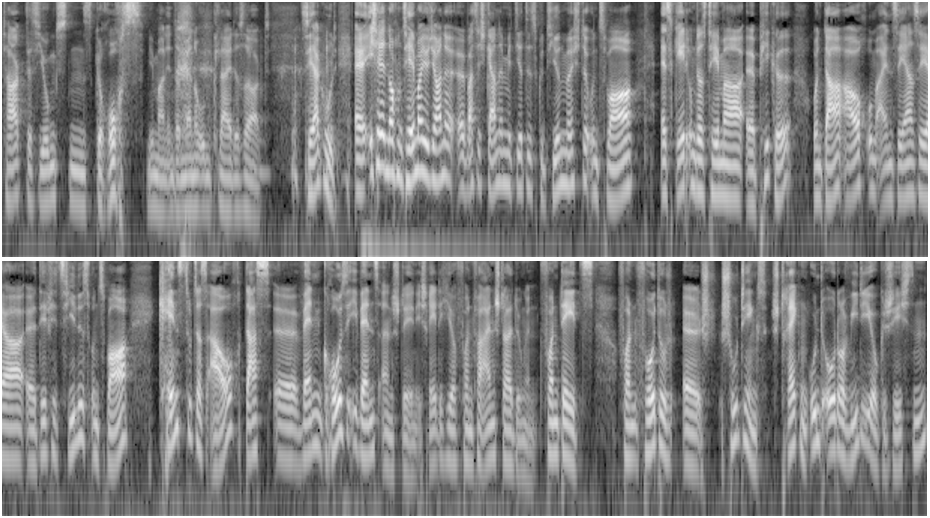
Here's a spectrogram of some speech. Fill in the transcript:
Tag des jüngsten Geruchs, wie man in der Männerumkleide sagt. Sehr gut. Äh, ich hätte noch ein Thema, Juliane, äh, was ich gerne mit dir diskutieren möchte. Und zwar, es geht um das Thema äh, Pickel und da auch um ein sehr, sehr äh, diffiziles. Und zwar, kennst du das auch, dass äh, wenn große Events anstehen, ich rede hier von Veranstaltungen, von Dates, von Fotoshootings, Strecken und oder Videogeschichten,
